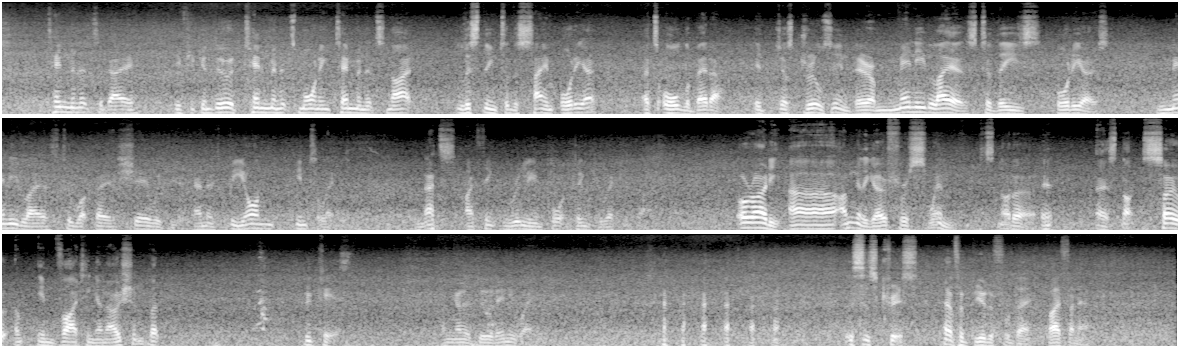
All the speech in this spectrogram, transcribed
10 minutes a day. If you can do it 10 minutes morning, 10 minutes night, listening to the same audio, that's all the better. It just drills in. There are many layers to these audios, many layers to what they share with you, and it's beyond intellect. And that's, I think, a really important thing to recognize. Alrighty, uh, I'm going to go for a swim. It's not a, it's not so inviting an ocean, but who cares? I'm going to do it anyway. this is Chris. Have a beautiful day. Bye for now.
